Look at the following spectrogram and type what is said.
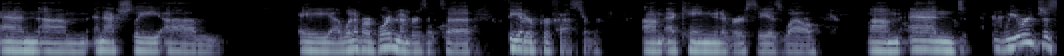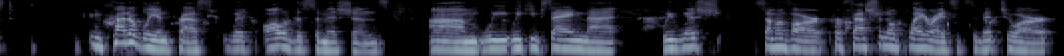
and um, and actually um, a uh, one of our board members. It's a theater professor um, at Kean University as well, um, and we were just incredibly impressed with all of the submissions. Um, we we keep saying that we wish some of our professional playwrights that submit to our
